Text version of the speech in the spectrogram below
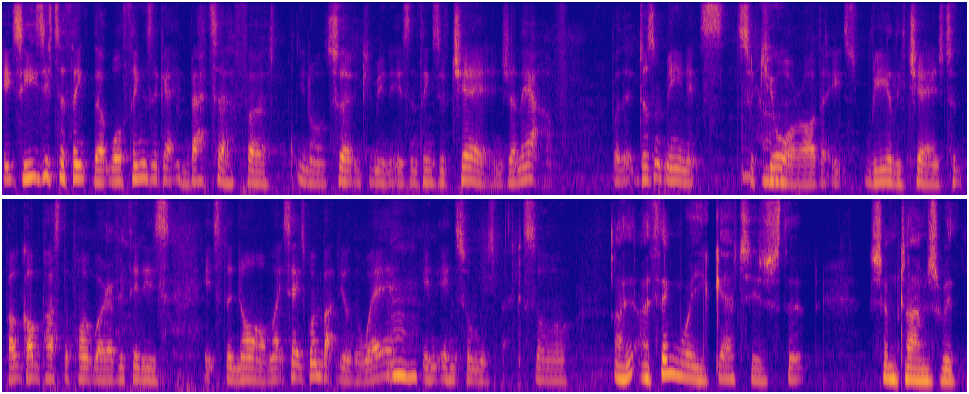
it's easy to think that well, things are getting better for you know certain communities, and things have changed, and they have. But it doesn't mean it's secure or that it's really changed, to, gone past the point where everything is it's the norm. Like I say, it's going back the other way in, in some respects. So. I, I think what you get is that sometimes with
